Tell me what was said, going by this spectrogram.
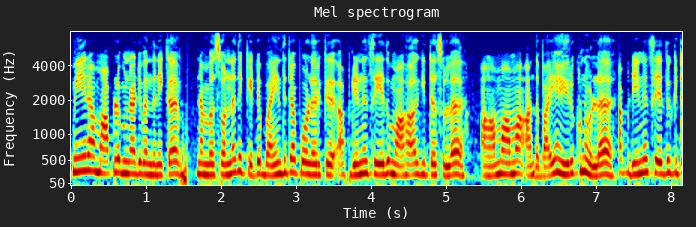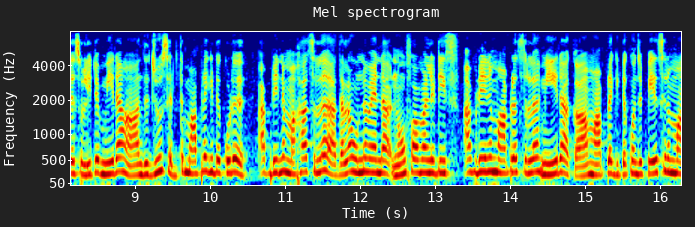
மீரா மாப்பிள்ளை முன்னாடி வந்து நிற்க நம்ம சொன்னதை கேட்டு பயந்துட்டா போல இருக்கு அப்படின்னு சேது மகா கிட்ட சொல்ல. ஆமா ஆமா அந்த பயம் இருக்கணும்ல அப்படின்னு சேது கிட்ட சொல்லிட்டு மீரா அந்த ஜூஸ் எடுத்து மாப்பிள்ளை கிட்ட கொடு அப்படின்னு மகா சொல்ல அதெல்லாம் ஒன்றும் வேண்டாம் நோ ஃபார்மாலிட்டிஸ் அப்படின்னு மாப்பிள்ளை சொல்ல மீராக்கா மாப்பிள்ளை கிட்ட கொஞ்சம் பேசணுமா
